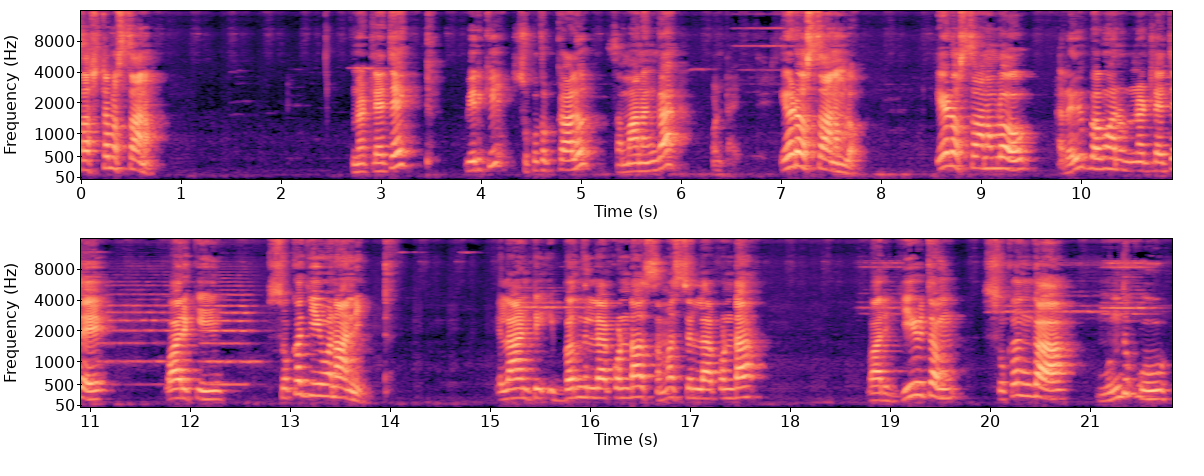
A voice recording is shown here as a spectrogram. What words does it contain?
షష్టమ స్థానం. ఉన్నట్లయితే వీరికి సుఖదుఖాలు సమానంగా ఉంటాయి. ఏడో స్థానంలో. ఏడో స్థానంలో రవి భగవానుడు ఉన్నట్లయితే వారికి సుఖ జీవనాన్ని ఎలాంటి ఇబ్బందులు లేకుండా సమస్యలు లేకుండా వారి జీవితం సుఖంగా ముందుకు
